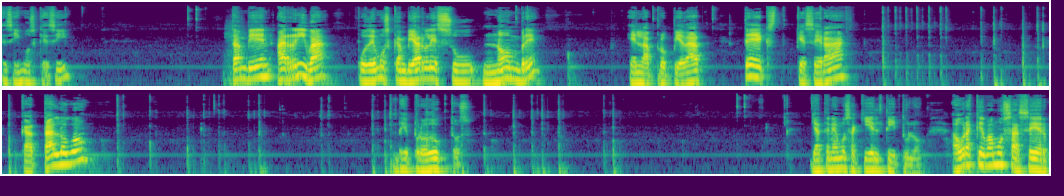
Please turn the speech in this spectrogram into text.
decimos que sí. También arriba podemos cambiarle su nombre en la propiedad text que será catálogo de productos. Ya tenemos aquí el título. Ahora, ¿qué vamos a hacer?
